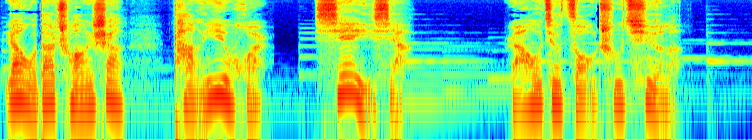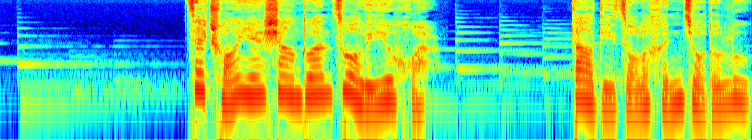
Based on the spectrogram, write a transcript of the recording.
让我到床上。躺一会儿，歇一下，然后就走出去了。在床沿上端坐了一会儿，到底走了很久的路，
